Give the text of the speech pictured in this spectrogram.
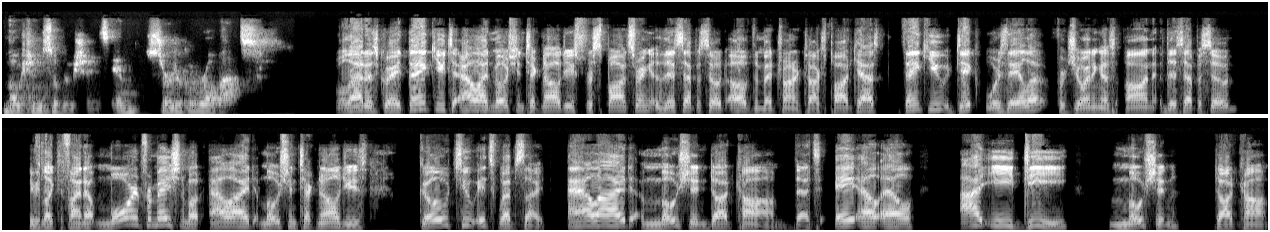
motion solutions in surgical robots. Well, that is great. Thank you to Allied Motion Technologies for sponsoring this episode of the Medtronic Talks podcast. Thank you, Dick Warzala, for joining us on this episode. If you'd like to find out more information about Allied Motion Technologies, go to its website, alliedmotion.com. That's A L L I E D motion.com.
